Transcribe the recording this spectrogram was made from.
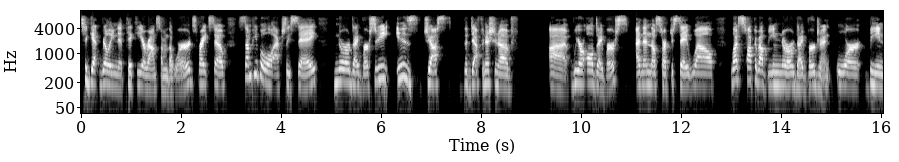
to get really nitpicky around some of the words, right? So some people will actually say neurodiversity is just the definition of uh, we are all diverse. And then they'll start to say, well, let's talk about being neurodivergent or being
